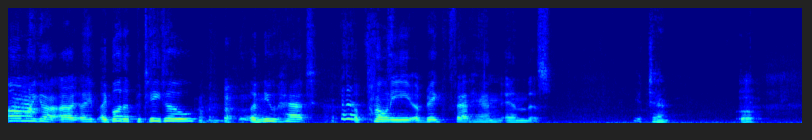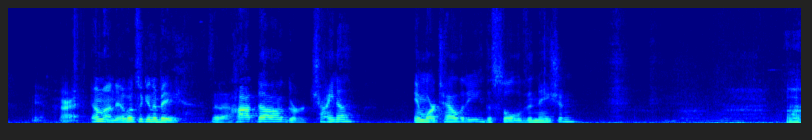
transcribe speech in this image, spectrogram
oh my god, I, I, I bought a potato, a new hat, a pony, a big fat hen, and this. Your turn. Oh. Yeah. Alright, come on, Dad, what's it gonna be? Is it a hot dog or China? Immortality, the soul of the nation? I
